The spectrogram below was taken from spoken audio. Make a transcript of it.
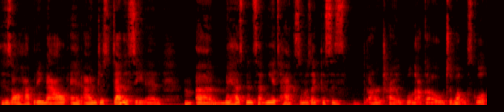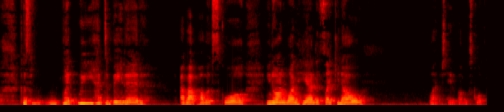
this is all happening now. And I'm just devastated um, my husband sent me a text and was like, this is, our child will not go to public school. Because, like, we had debated about public school. You know, on one hand, it's like, you know, well, I just hate public school.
